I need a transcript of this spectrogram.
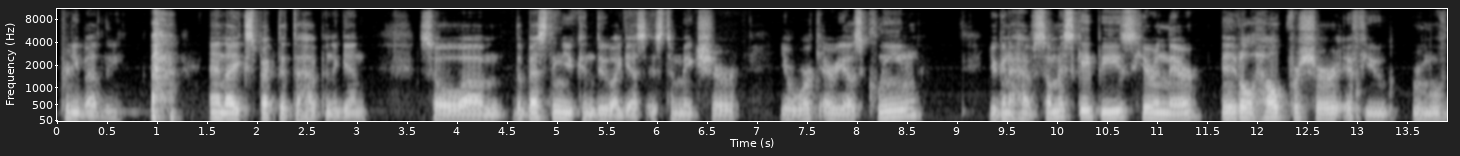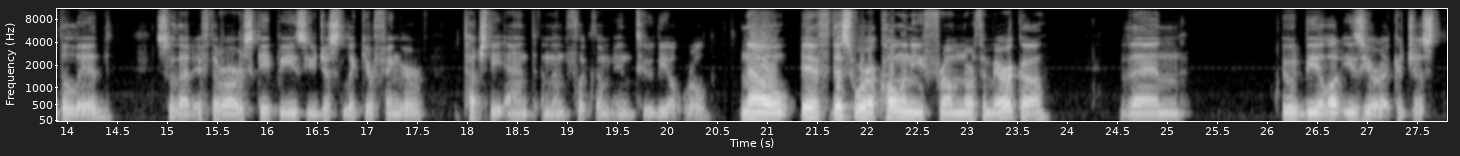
pretty badly, and I expect it to happen again. So um, the best thing you can do, I guess, is to make sure your work area is clean. You're going to have some escapees here and there. It'll help for sure if you remove the lid so that if there are escapees, you just lick your finger, touch the ant, and then flick them into the outworld. Now, if this were a colony from North America, then it would be a lot easier. I could just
